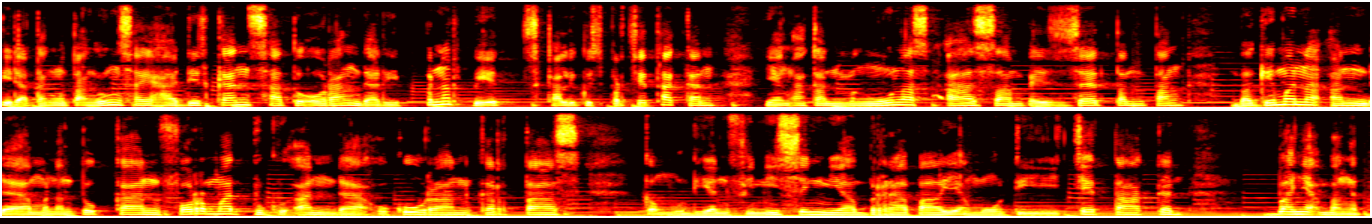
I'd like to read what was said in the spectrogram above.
Tidak tanggung-tanggung saya hadirkan satu orang dari penerbit sekaligus percetakan yang akan mengulas A sampai Z tentang bagaimana Anda menentukan format buku Anda, ukuran, kertas, kemudian finishingnya berapa yang mau dicetak dan banyak banget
